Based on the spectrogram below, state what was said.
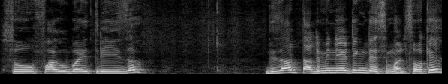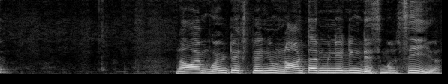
so 5 by 3 is a these are terminating decimals okay? Now i am going to explain you non-terminating decimal. See here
